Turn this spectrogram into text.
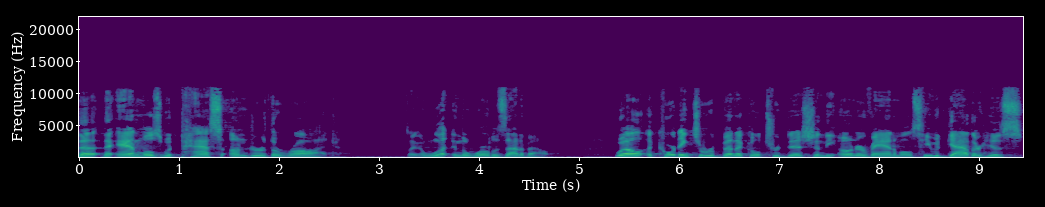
the, the animals would pass under the rod. It's like, what in the world is that about? Well, according to rabbinical tradition, the owner of animals, he would gather his,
